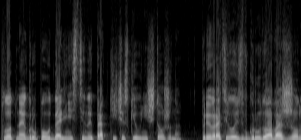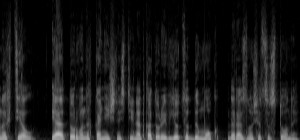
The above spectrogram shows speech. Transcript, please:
Плотная группа у дальней стены практически уничтожена. Превратилась в груду обожженных тел и оторванных конечностей, над которой вьется дымок да разносятся стоны.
